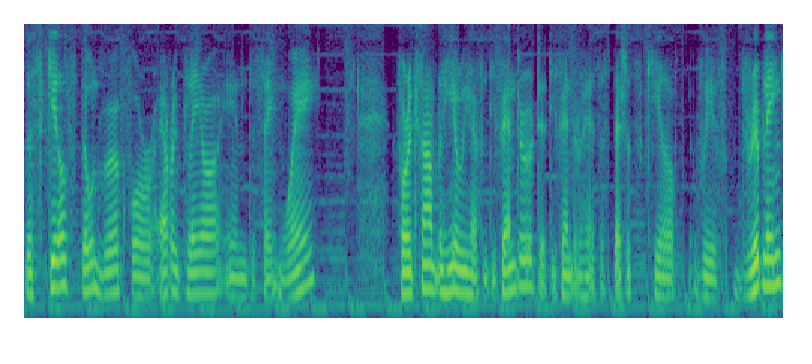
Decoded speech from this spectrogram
The skills don't work for every player in the same way. For example, here we have a defender. The defender has a special skill with dribbling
